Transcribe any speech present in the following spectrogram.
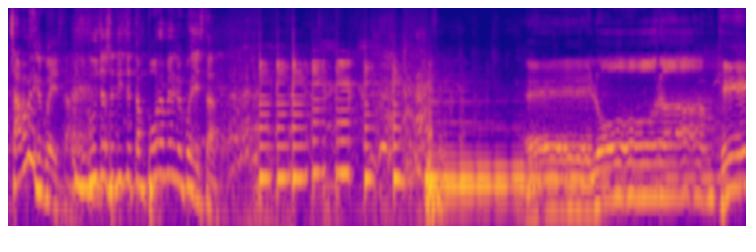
ciao anche questa. Scusa se dice tampone anche questa. È l'ora che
